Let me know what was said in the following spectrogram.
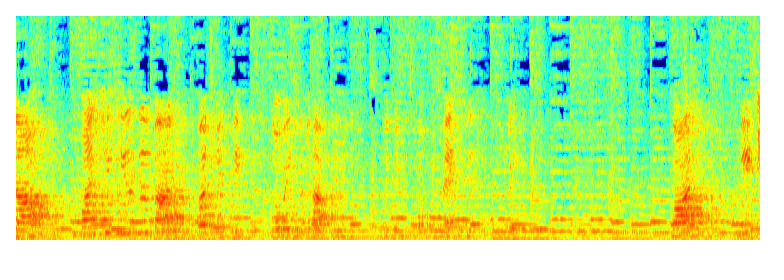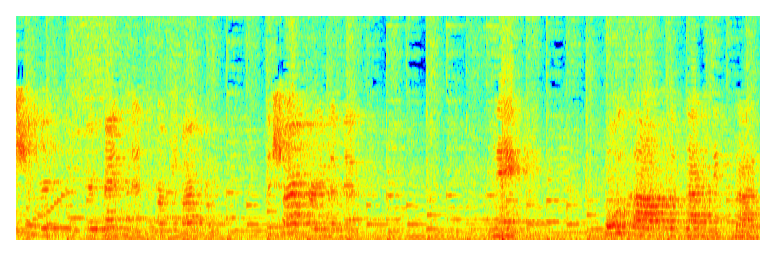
Now, once you fill the bag, what do you think is going to happen when you poke pencil to it? But make sure your pencils are sharper. The sharper the better. Next, fold up the plastic bag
